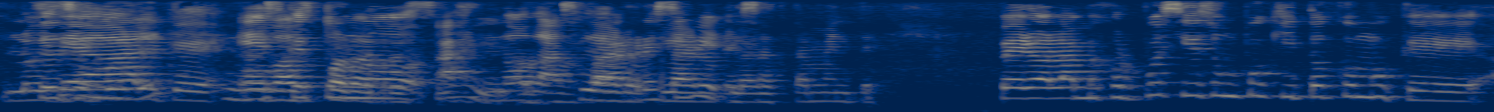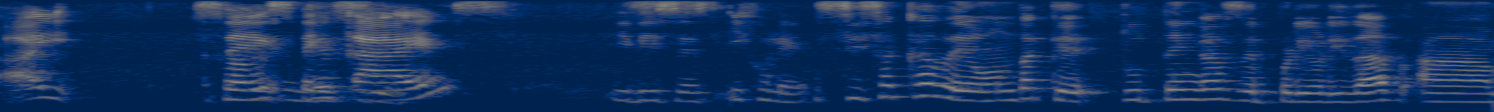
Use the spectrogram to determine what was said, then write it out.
lo Se ideal supone que no es que tú no, ah, no das Claro, para recibir claro, claro. exactamente. Pero a lo mejor pues sí es un poquito como que ay te, ¿Sabes te caes y dices híjole sí saca de onda que tú tengas de prioridad a,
